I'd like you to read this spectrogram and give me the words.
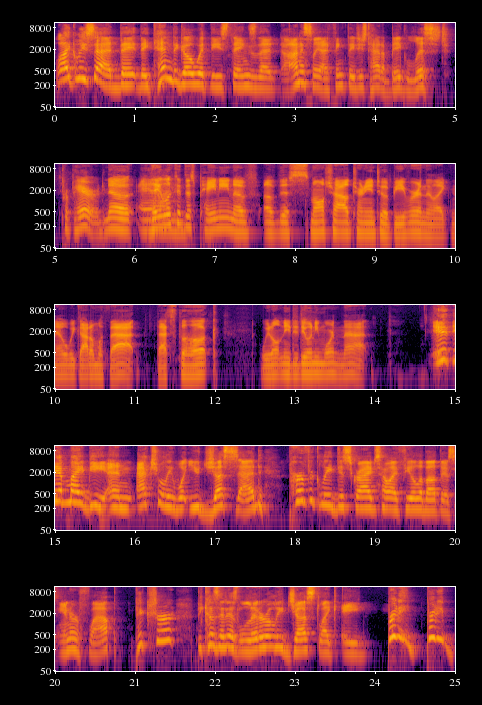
like we said, they, they tend to go with these things that honestly, I think they just had a big list prepared. No, they looked at this painting of of this small child turning into a beaver, and they're like, "No, we got him with that. That's the hook. We don't need to do any more than that." It, it might be. And actually, what you just said perfectly describes how I feel about this inner flap picture because it is literally just like a pretty, pretty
